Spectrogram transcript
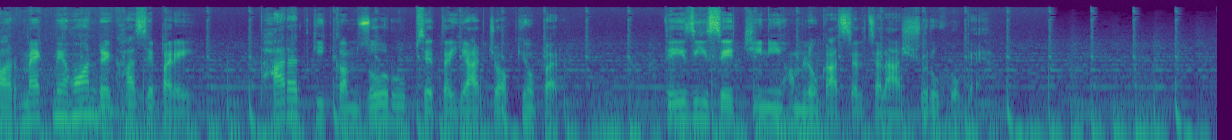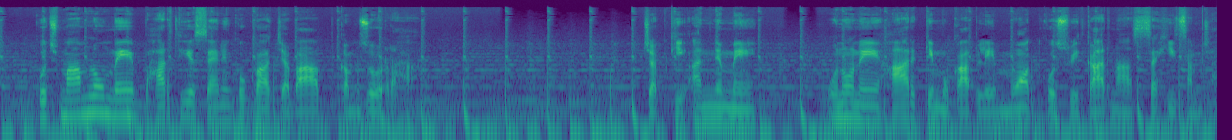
और मैकमेहॉन रेखा से परे भारत की कमज़ोर रूप से तैयार चौकियों पर तेज़ी से चीनी हमलों का सिलसिला शुरू हो गया। कुछ मामलों में भारतीय सैनिकों का जवाब कमज़ोर रहा, जबकि अन्य में उन्होंने हार के मुकाबले मौत को स्वीकारना सही समझा।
